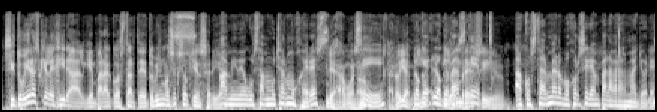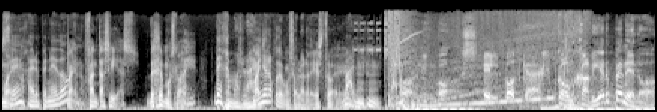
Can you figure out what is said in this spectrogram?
si tuvieras que elegir a alguien para acostarte de tu mismo sexo, ¿quién sería? A mí me gustan muchas mujeres. Ya, bueno, sí. claro, y a mí, Lo que, lo que y pasa hombres, es que y- acostarme a lo mejor serían palabras mayores, Bueno. ¿eh, Javier Penedo? Bueno, fantasías. Dejémoslo ahí. Dejémoslo ahí. Mañana podemos hablar de esto, ¿eh? Vale. Ujú. Morning Box, el podcast con Javier Penedo.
